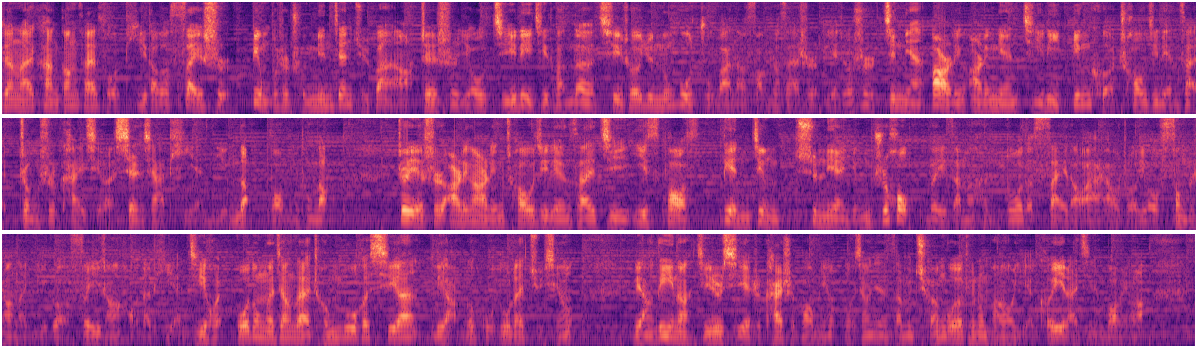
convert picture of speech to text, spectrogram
先来看刚才所提到的赛事，并不是纯民间举办啊，这是由吉利集团的汽车运动部主办的房车赛事，也就是今年二零二零年吉利宾客超级联赛正式开启了线下体验营的报名通道。这也是二零二零超级联赛继 eSports 电竞训练营之后，为咱们很多的赛道爱好者又奉上了一个非常好的体验机会。活动呢将在成都和西安两个古都来举行，两地呢即日起也是开始报名。我相信咱们全国的听众朋友也可以来进行报名了，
